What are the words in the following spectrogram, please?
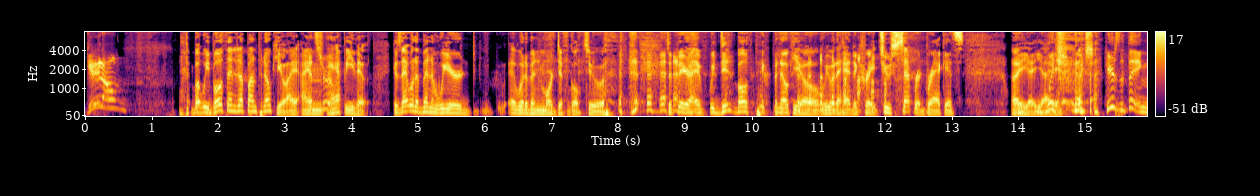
Get it on. But we both ended up on Pinocchio. I, I am That's true. happy that because that would have been a weird. It would have been more difficult to to figure out if we didn't both pick Pinocchio. We would have had to create two separate brackets. Uh, yeah, yeah, Which, yeah. which, here's the thing,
